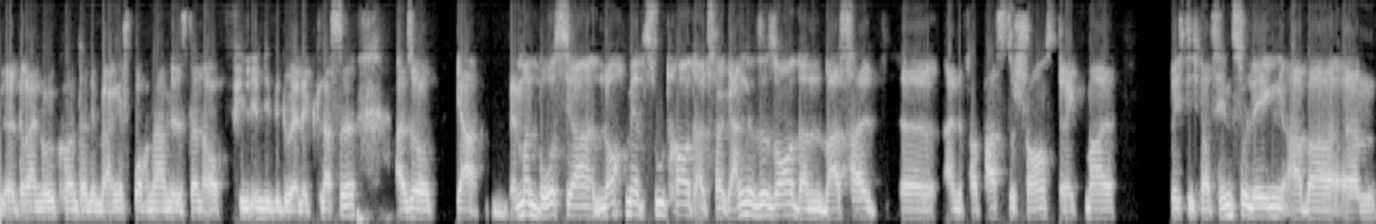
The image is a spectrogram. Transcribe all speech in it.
3-0-Konter, den wir angesprochen haben, ist es dann auch viel individuelle Klasse. Also ja, wenn man Borussia noch mehr zutraut als vergangene Saison, dann war es halt äh, eine verpasste Chance, direkt mal richtig was hinzulegen. Aber ähm,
